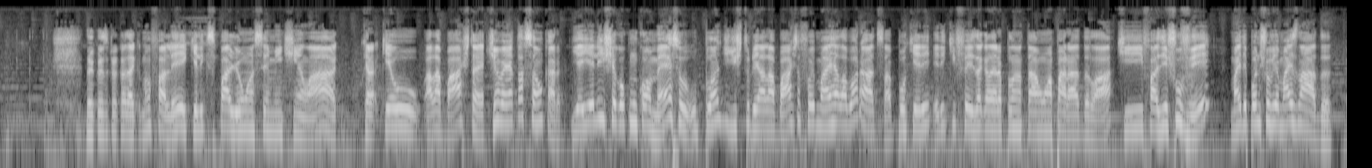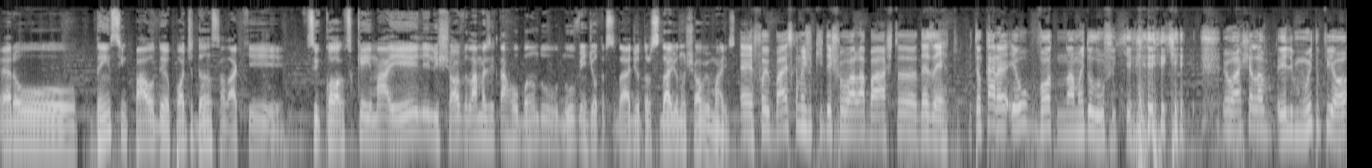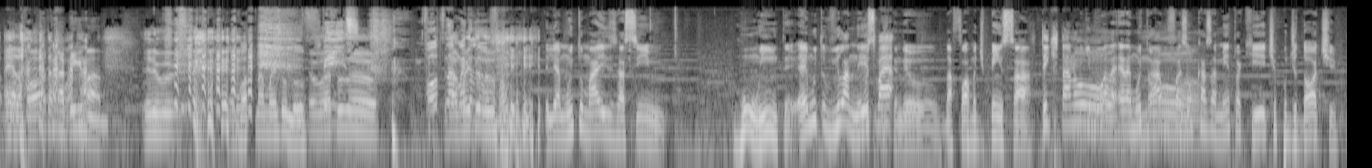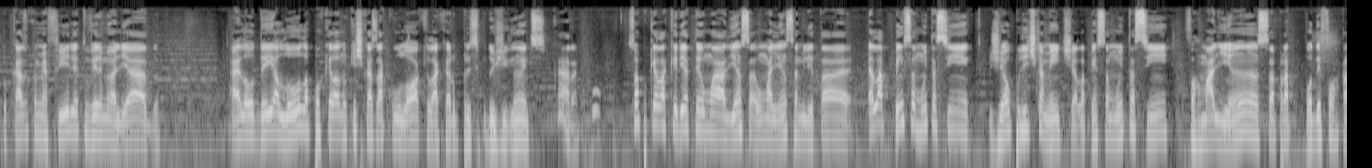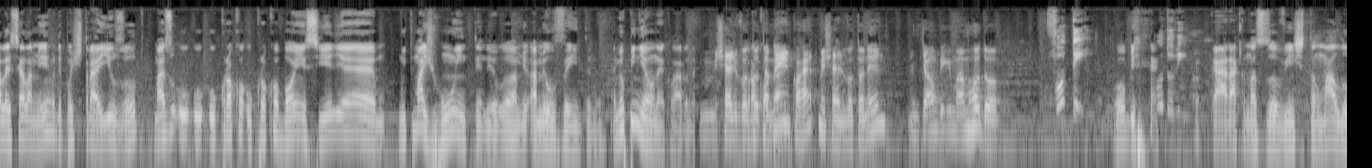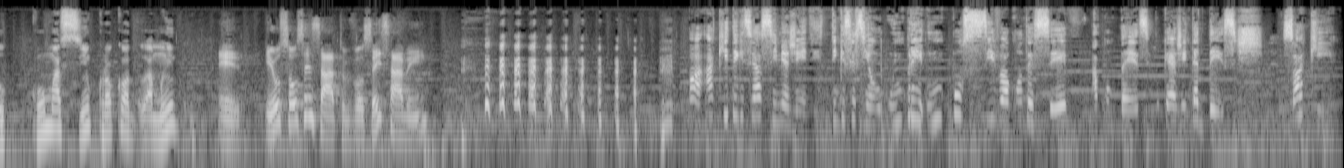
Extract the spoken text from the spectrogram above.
Tem uma coisa do Crocodile que eu não falei, que ele espalhou uma sementinha lá que, que o Alabasta é, tinha vegetação, cara. E aí ele chegou com o comércio, o plano de destruir Alabasta foi mais elaborado, sabe? Porque ele, ele que fez a galera plantar uma parada lá que fazia chover mas depois não chovia mais nada. Era o Dancing Powder, o pó de dança lá que se, coloca, se queimar ele, ele chove lá, mas ele tá roubando nuvem de outra cidade e outra cidade não chove mais. É, foi basicamente o que deixou o Alabasta deserto. Então, cara, eu voto na mãe do Luffy, que, que eu acho ela, ele muito pior. Eu ela voto na Big Mom. Ele... eu voto na mãe do Luffy. Eu voto no... Voto na, na mãe, mãe, do, do Luffy. Luffy. Ele é muito mais, assim, ruim, é muito vilanesco, muito entendeu? Da forma de pensar. Tem que estar no. Digimon, ela, ela, é muito. No... Ah, vou fazer um casamento aqui, tipo de dote. Tu casa com a minha filha, tu vira meu aliado. Aí ela odeia a Lola porque ela não quis casar com o Loki lá, que era o príncipe dos gigantes. Cara, pô, só porque ela queria ter uma aliança, uma aliança militar, ela pensa muito assim geopoliticamente, ela pensa muito assim formar aliança para poder fortalecer ela mesma, depois trair os outros. Mas o, o, o, Croco, o Crocoboy em si, ele é muito mais ruim, entendeu? A meu, a meu ver, entendeu? É minha opinião, né, claro, né? Michelle votou Crocodile. também, correto? Michelle votou nele? Então Big Mom rodou. Votei. Ô, Bi... Rodou, Big Mom. Caraca, nossos ouvintes estão malucos como assim o crocodilo. A mãe. É, eu sou sensato, vocês sabem, hein? Ó, aqui tem que ser assim, minha gente. Tem que ser assim, ó, o, impre... o impossível acontecer acontece, porque a gente é desses. Só aqui.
